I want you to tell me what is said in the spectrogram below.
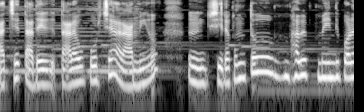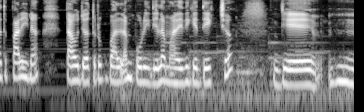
আছে তাদের তারাও পড়ছে আর আমিও সেরকম তো ভাবে মেহেন্দি পরাতে পারি না। তাও যতটুকু পারলাম পরিয়ে দিলাম। আর এদিকে দেখছ যে হুম,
